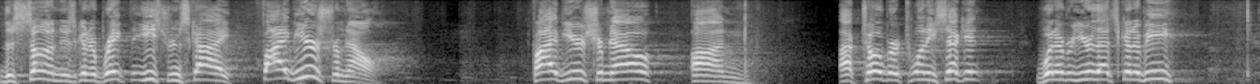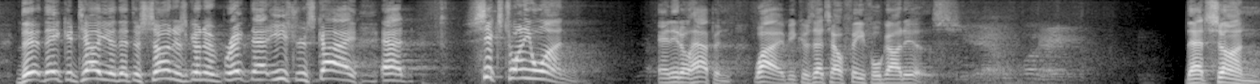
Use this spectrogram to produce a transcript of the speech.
the sun is going to break the eastern sky five years from now. Five years from now, on October 22nd, whatever year that's going to be, they, they can tell you that the sun is going to break that eastern sky at 621. And it'll happen. Why? Because that's how faithful God is. That sun,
